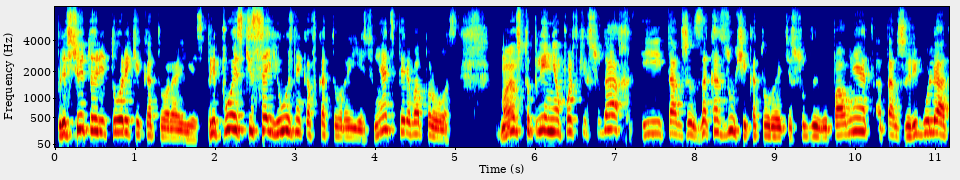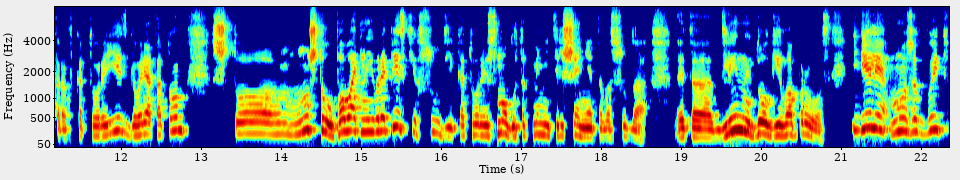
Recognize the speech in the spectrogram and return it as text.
при всей той риторике, которая есть, при поиске союзников, которые есть, у меня теперь вопрос. Мое вступление в польских судах и также заказухи, которые эти суды выполняют, а также регулярно регуляторов, которые есть, говорят о том, что, ну что, уповать на европейских судей, которые смогут отменить решение этого суда, это длинный, долгий вопрос. Или, может быть,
